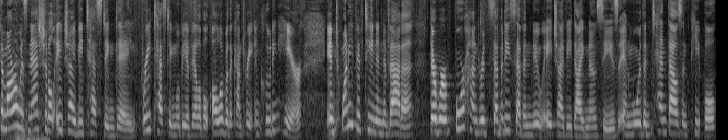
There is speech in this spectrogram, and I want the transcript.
Tomorrow is National HIV Testing Day. Free testing will be available all over the country, including here. In 2015 in Nevada, there were 477 new HIV diagnoses and more than 10,000 people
